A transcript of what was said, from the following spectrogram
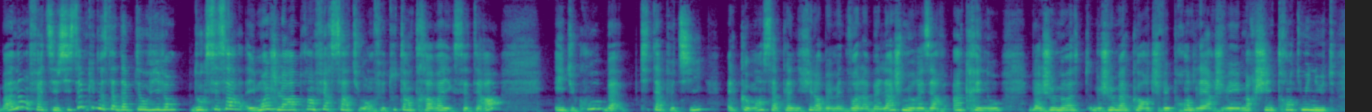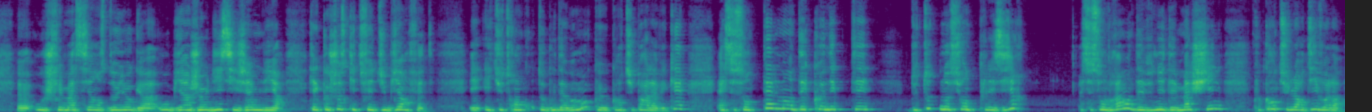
Bah non, en fait, c'est le système qui doit s'adapter au vivant. Donc c'est ça. Et moi, je leur apprends à faire ça, tu vois. On fait tout un travail, etc. Et du coup, bah, petit à petit, elles commencent à planifier leur bien Voilà, ben là, je me réserve un créneau, ben je m'accorde, je vais prendre l'air, je vais marcher 30 minutes, euh, ou je fais ma séance de yoga, ou bien je lis si j'aime lire. Quelque chose qui te fait du bien, en fait. Et, et tu te rends compte au bout d'un moment que quand tu parles avec elles, elles se sont tellement déconnectées de toute notion de plaisir, se sont vraiment devenues des machines que quand tu leur dis, voilà,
